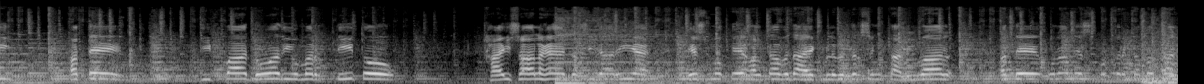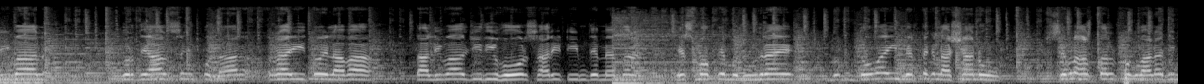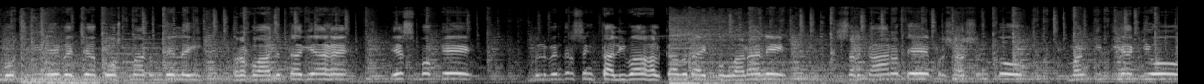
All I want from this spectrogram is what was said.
ਅਤੇ ਦੀਪਾ ਦੋਵਾਂ ਦੀ ਉਮਰ 30 ਤੋਂ 28 ਸਾਲ ਹੈ, ਦੱਸੀ ਜਾ ਰਹੀ ਹੈ। ਇਸ ਮੌਕੇ ਹਲਕਾ ਵਿਧਾਇਕ ਬਲਵਿੰਦਰ ਸਿੰਘ ਧਾਲੀਵਾਲ ਅਤੇ ਉਹਨਾਂ ਦੇ ਸੁਪੁੱਤਰ ਕਮਲ ਧਾਲੀਵਾਲ, ਗੁਰਦਿਆਲ ਸਿੰਘ ਭੁੱਲਾ ਰਾਈ ਤੋਂ ਇਲਾਵਾ ਧਾਲੀਵਾਲ ਜੀ ਦੀ ਹੋਰ ਸਾਰੀ ਟੀਮ ਦੇ ਮੈਂਬਰ ਇਸ ਮੌਕੇ ਮੌਜੂਦ ਰਹੇ। ਦੋਵਾਂ ਹੀ ਮ੍ਰਿਤਕ ਲਾਸ਼ਾਂ ਨੂੰ ਸਿਵਲ ਹਸਪਤਾਲ ਫਗਵਾੜਾ ਦੀ ਮੋਰਚਰੀ ਦੇ ਵਿੱਚ ਪੋਸਟਮਾਰਟਮ ਦੇ ਲਈ ਰਖਵਾ ਦਿੱਤਾ ਗਿਆ ਹੈ। ਇਸ ਮੌਕੇ ਬਲਵਿੰਦਰ ਸਿੰਘ ਧਾਲੀਵਾਲ ਹਲਕਾ ਵਿਧਾਇਕ ਫਗਵਾੜਾ ਨੇ ਸਰਕਾਰ ਅਤੇ ਪ੍ਰਸ਼ਾਸਨ ਤੋਂ ਮੰਗ ਕੀਤੀ ਹੈ ਕਿ ਉਹ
